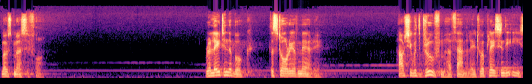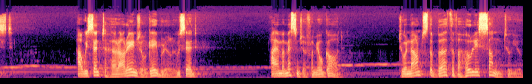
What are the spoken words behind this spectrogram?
most merciful. Relate in the book the story of Mary, how she withdrew from her family to a place in the east, how we sent to her our angel Gabriel, who said, I am a messenger from your God to announce the birth of a holy son to you.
